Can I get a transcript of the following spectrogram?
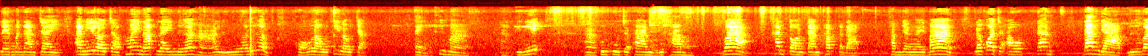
แรงบันดาลใจ อันนี้เราจะไม่นับในเนื้อหาหรือเนื้อเรื่องของเราที่เราจะแต่งขึ้นมา อะทีนี้อ่าคุณครูจะพาหนูทำว่าขั้นตอนการพับกระดาษทำยังไงบ้าง แล้วก็จะเอาด้านด้านหยาบหรือว่า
